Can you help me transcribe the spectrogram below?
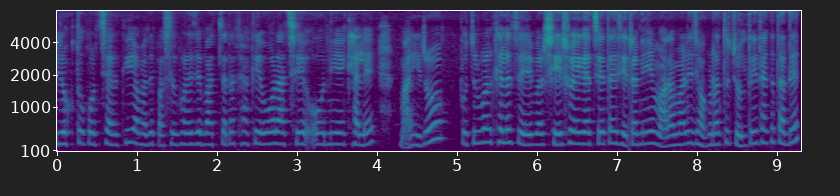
বিরক্ত করছে আর কি। আমাদের পাশের ঘরে যে বাচ্চাটা থাকে, ওর আছে, ও নিয়ে খেলে। মাহিরও প্রচুরবার খেলেছে, এবার শেষ হয়ে গেছে, তাই সেটা নিয়ে মারামারি, ঝগড়া তো চলতেই থাকে তাদের।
